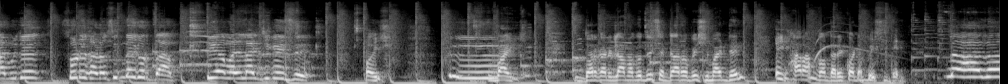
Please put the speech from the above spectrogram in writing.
আমি যে ছোটখাটো চিন্তাই করতাম তুই আমার লাইন শিখাইছে। ওই ভাই দরকার হলে আমাকে দুই চারটা আরও বেশি মার দেন। এই হারাম দাদারে কয়টা বেশি দেন? না না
